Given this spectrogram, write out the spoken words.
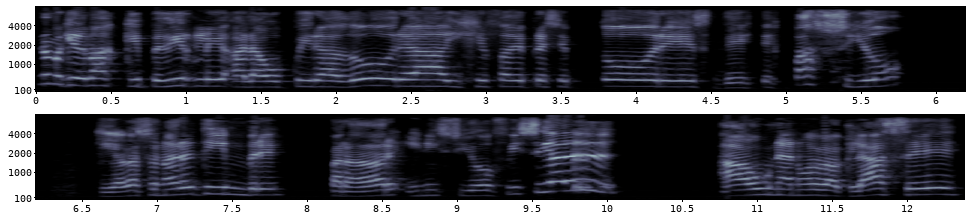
no me queda más que pedirle a la operadora y jefa de preceptores de este espacio que haga sonar el timbre para dar inicio oficial a una nueva clase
